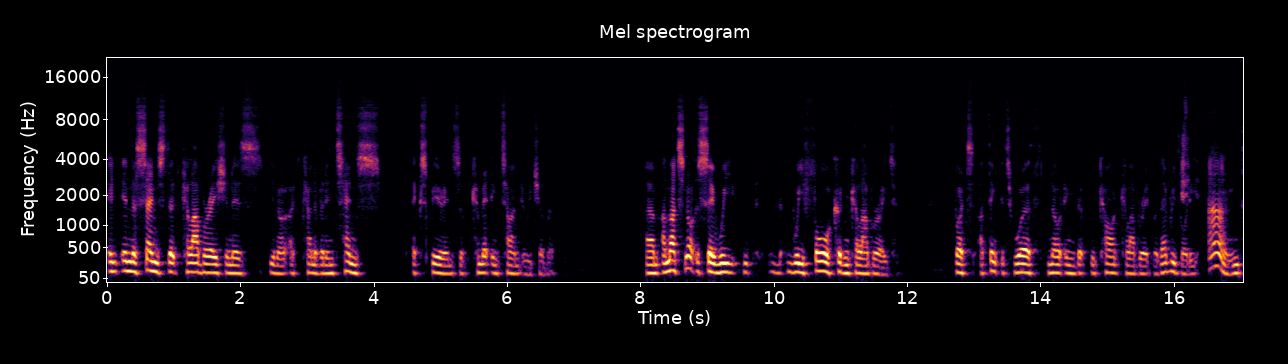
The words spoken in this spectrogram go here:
in, in the sense that collaboration is, you know, a kind of an intense experience of committing time to each other. Um, and that's not to say we we four couldn't collaborate, but I think it's worth noting that we can't collaborate with everybody. And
